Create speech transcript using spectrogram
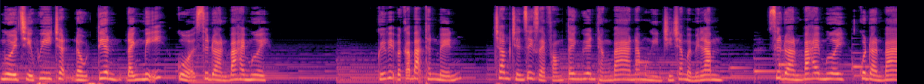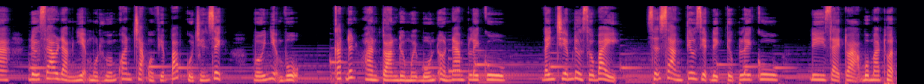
người chỉ huy trận đầu tiên đánh Mỹ của sư đoàn 320. Quý vị và các bạn thân mến, trong chiến dịch giải phóng Tây Nguyên tháng 3 năm 1975, sư đoàn 320, quân đoàn 3 được giao đảm nhiệm một hướng quan trọng ở phía bắc của chiến dịch với nhiệm vụ cắt đứt hoàn toàn đường 14 ở Nam Pleiku, đánh chiếm đường số 7, sẵn sàng tiêu diệt địch từ Pleiku đi giải tỏa Buôn Ma Thuật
